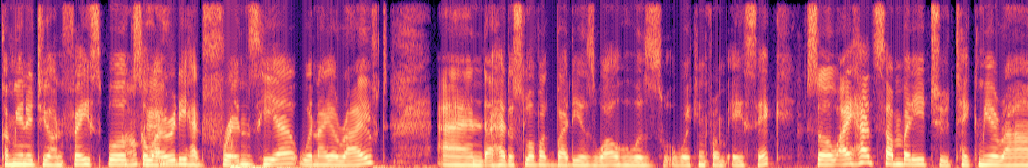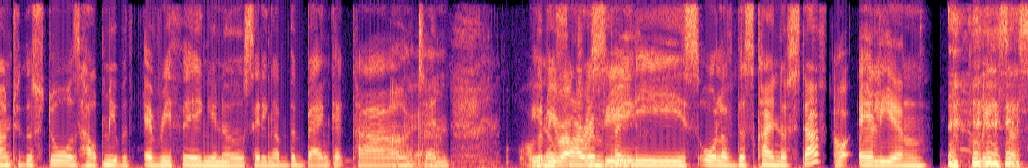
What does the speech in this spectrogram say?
community on Facebook. So I already had friends here when I arrived. And I had a Slovak buddy as well who was working from AIESEC. So I had somebody to take me around to the stores, help me with everything, you know, setting up the bank account yeah. and, All you know, foreign police, all of this kind of stuff. Oh, alien police, as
